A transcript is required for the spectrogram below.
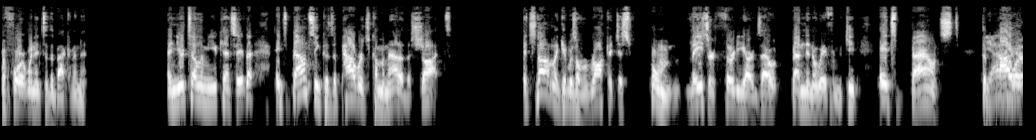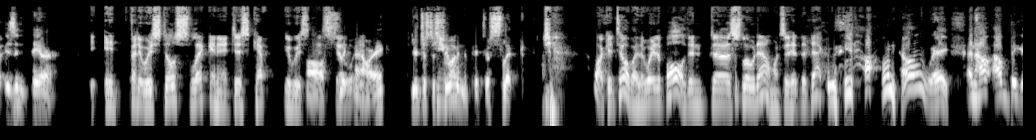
before it went into the back of the net. And you're telling me you can't save that? It's bouncing because the power's coming out of the shot. It's not like it was a rocket just boom, laser 30 yards out, bending away from the keep. It's bounced. The Yeah, power isn't there. It, it, but it was still slick, and it just kept. It was. Oh, still- slick now, eh? You're just assuming up- the pitch was slick. Well, I could tell by the way the ball didn't uh, slow down once it hit the deck. oh, no way. And how, how big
